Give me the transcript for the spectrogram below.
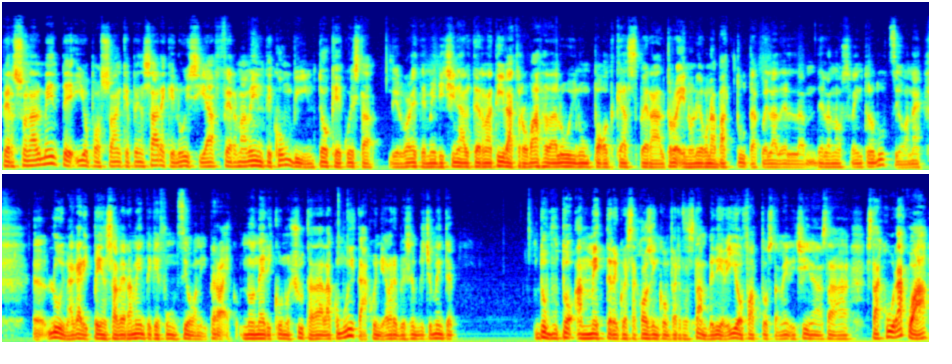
Personalmente io posso anche pensare che lui sia fermamente convinto che questa, virgolette, medicina alternativa trovata da lui in un podcast, peraltro, e non era una battuta quella del, della nostra introduzione, eh, lui magari pensa veramente che funzioni, però ecco, non è riconosciuta dalla comunità, quindi avrebbe semplicemente dovuto ammettere questa cosa in conferenza stampa e dire io ho fatto sta medicina, sta, sta, cura qua,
